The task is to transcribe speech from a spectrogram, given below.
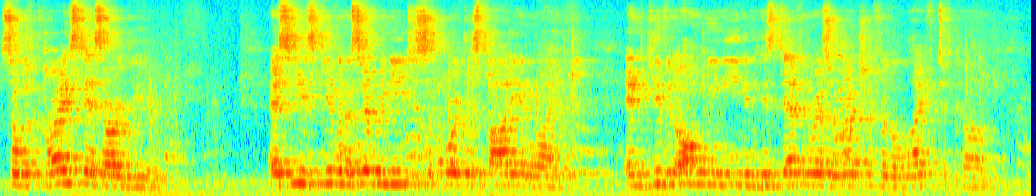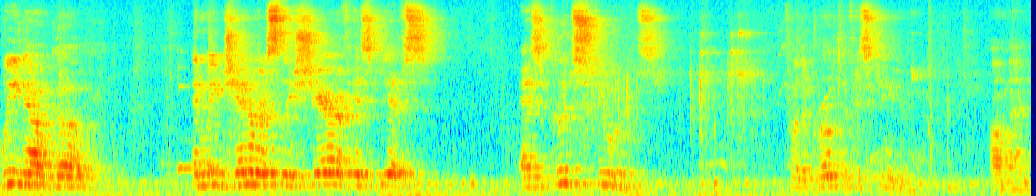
So, with Christ as our leader, as He has given us every need to support this body and life, and given all we need in His death and resurrection for the life to come, we now go. And we generously share of His gifts as good stewards for the growth of His kingdom. Amen.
